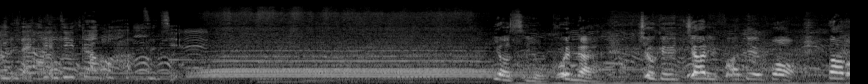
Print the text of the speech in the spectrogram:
你们在天津照顾好自己。要是有困难，就给家里发电报，爸爸，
